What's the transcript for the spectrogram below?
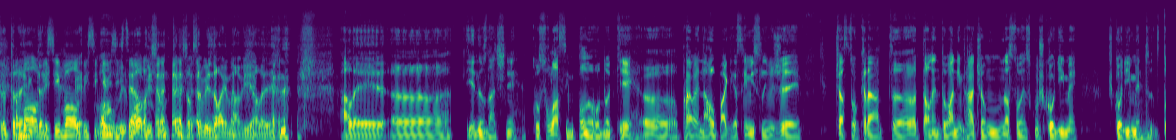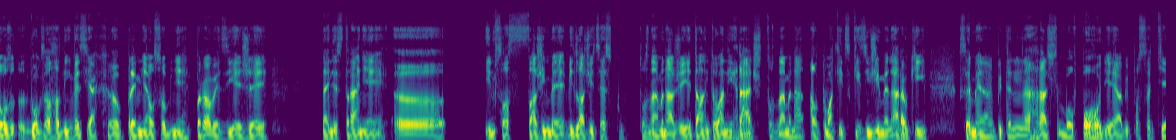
to teda, mohol by si, mohol by si, keby mohol, si chcel. Mohol by som, keby som chcel byť zaujímavý, ale ale uh, jednoznačne, ako súhlasím plnohodnotne, uh, práve naopak, ja si myslím, že častokrát uh, talentovaným hráčom na Slovensku škodíme. Škodíme mhm. to v dvoch zásadných veciach pre mňa osobne. Prvá vec je, že na jednej strane uh, im sa snažíme vydlažiť cestu. To znamená, že je talentovaný hráč, to znamená automaticky znižíme nároky, chceme, aby ten hráč bol v pohode, aby v podstate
